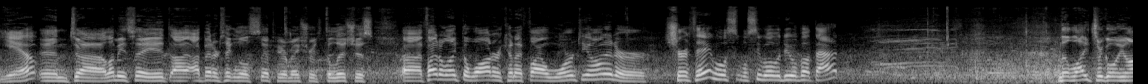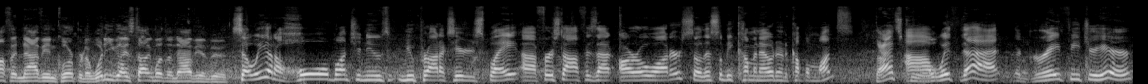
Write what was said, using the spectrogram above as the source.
Yeah. And uh, let me say, it, I, I better take a little sip here, make sure it's delicious. Uh, if I don't like the water, can I file warranty on it, or Sure thing. We'll, we'll see what we'll do about that. The lights are going off at Navien Corporate? What are you guys talking about the Navien booth? So we got a whole bunch of new new products here to display. Uh, first off is that RO water. So this will be coming out in a couple months. That's cool. Uh, with that, the great feature here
